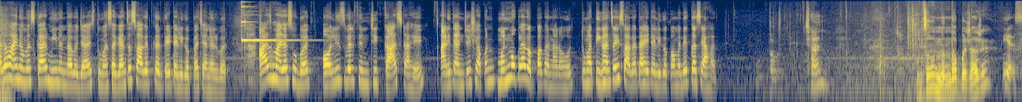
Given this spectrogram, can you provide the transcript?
हॅलो हाय नमस्कार. मी नंदा बजाज. तुम्हा सगळ्यांचं स्वागत करते टेलिगप्पा चॅनलवर. आज माझ्यासोबत ऑल इज वेल फिल्मची कास्ट आहे आणि त्यांच्याशी आपण मनमोकळ्या गप्पा करणार आहोत. तुम्हा तिघांचंही स्वागत आहे टेलिगप्पामध्ये. कसे आहात? छान. तुमचं नाव नंदा बजाज आहे? येस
